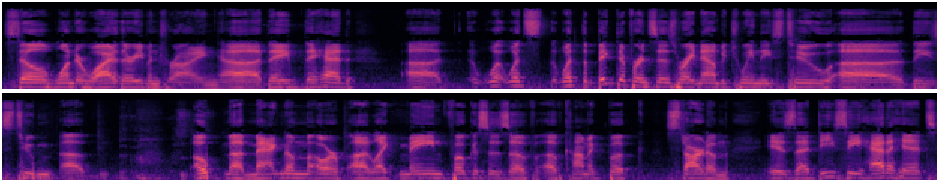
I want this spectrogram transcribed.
still wonder why they're even trying. Uh, they they had uh, what what's what the big difference is right now between these two uh, these two. Op- uh, magnum or uh, like main focuses of, of comic book stardom is that DC had a hit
